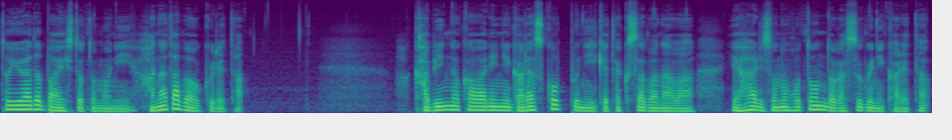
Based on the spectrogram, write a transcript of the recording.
というアドバイスとともに花束をくれた。花瓶の代わりにガラスコップに生けた草花はやはりそのほとんどがすぐに枯れた。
